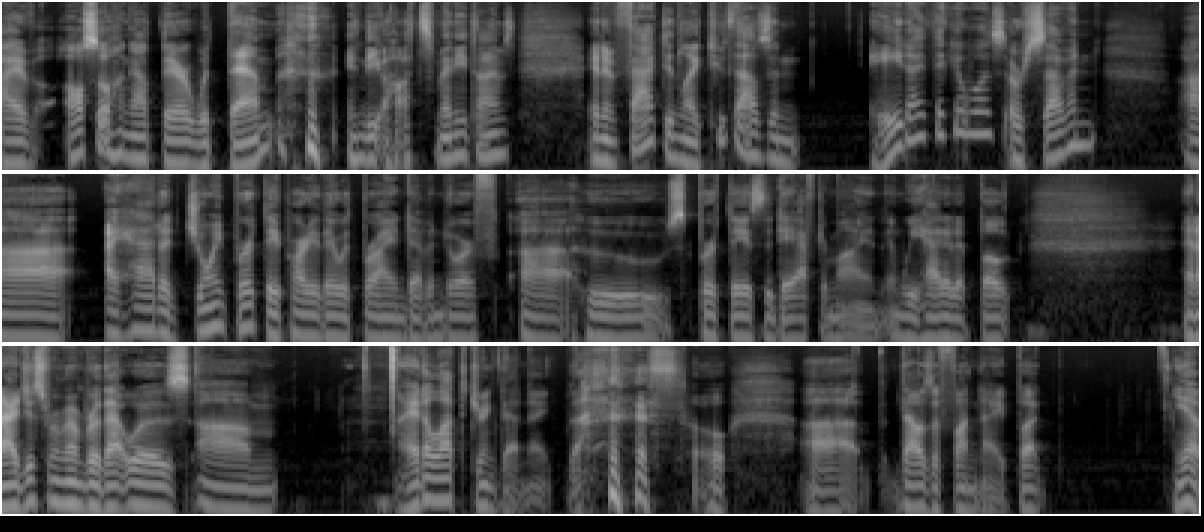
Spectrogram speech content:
I have also hung out there with them in the aughts many times. And in fact, in like 2008, I think it was, or seven, uh, I had a joint birthday party there with Bryan Devendorf, uh, whose birthday is the day after mine. And we had it at Boat. And I just remember that was, um, I had a lot to drink that night. so uh, that was a fun night. But yeah,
